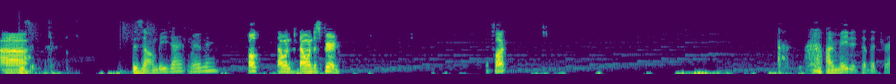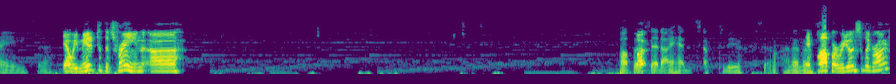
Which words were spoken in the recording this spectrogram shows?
Uh, it- The zombies aren't moving? oh, that one that one disappeared. The fuck? I made it to the train, so. Yeah, we made it to the train. Uh, Papa Fuck. said I had stuff to do, so I don't know. hey, Papa, are we doing something wrong?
